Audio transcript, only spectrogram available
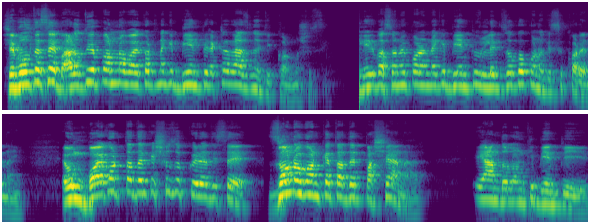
সে বলতেছে, ভারতীয় পণ্য বয়কট নাকি বিএনপির একটা রাজনৈতিক কর্মসূচি। নির্বাচনের পরে নাকি বিএনপি উল্লেখযোগ্য কোনো কিছু করে নাই। এবং বয়কট তাদেরকে সুযোগ করে দিছে, জনগণকে তাদের পাশে আনার। এই আন্দোলন কি বিএনপির?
